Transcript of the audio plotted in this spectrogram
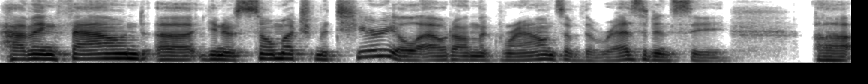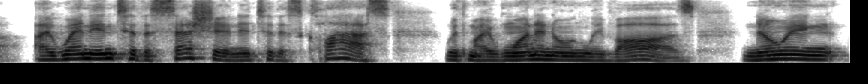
having found, uh, you know, so much material out on the grounds of the residency, uh, I went into the session, into this class with my one and only vase, knowing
